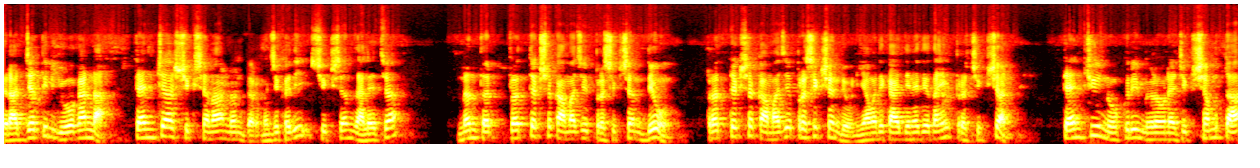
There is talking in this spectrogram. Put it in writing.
राज्यातील युवकांना त्यांच्या शिक्षणानंतर म्हणजे कधी? शिक्षण झाल्याच्यानंतर प्रत्यक्ष कामाचे प्रशिक्षण देऊन प्रत्यक्ष कामाचे प्रशिक्षण देऊन यामध्ये काय देण्यात येत आहे? प्रशिक्षण. त्यांची नोकरी मिळवण्याची क्षमता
